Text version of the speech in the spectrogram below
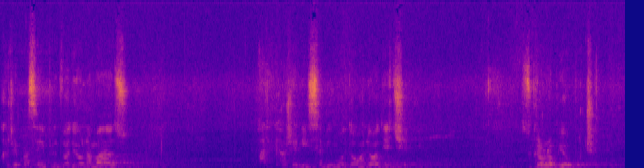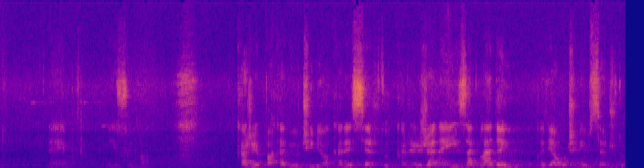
kaže, pa sam i predvodio namazu, ali kaže, nisam imao dovoljno odjeće. Skromno bio obučen. Nema, nisu imali. Kaže, pa kad bi učinio, kaže, seždu, kaže, žene iza gledaju, kad ja učinim seždu,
